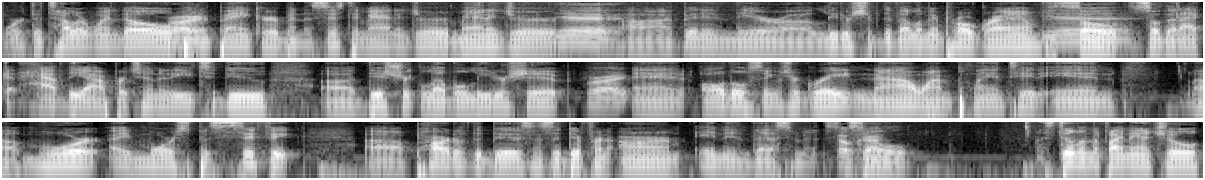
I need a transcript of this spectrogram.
worked the teller window. Been a banker, been assistant manager, manager. Yeah. Uh, I've been in their uh, leadership development program, Yeah. so so that I could have the opportunity to do uh, district level leadership. Right. And all those things are great. Now I'm planted in uh, more a more specific uh, part of the business, a different arm in investments. Okay. So still in the financial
